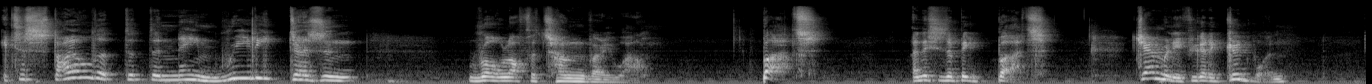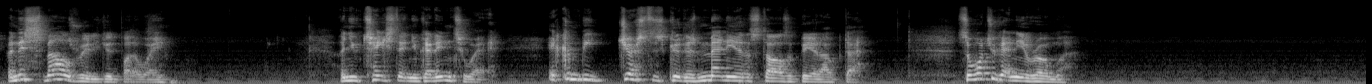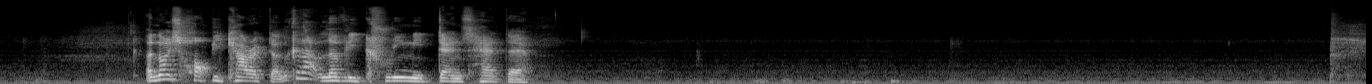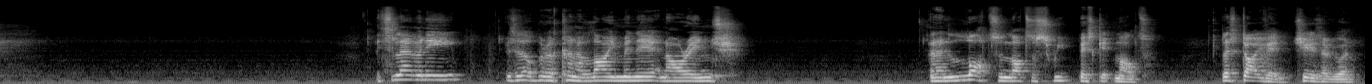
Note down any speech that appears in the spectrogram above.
it's a style that, that the name really doesn't roll off the tongue very well. But, and this is a big but, generally if you get a good one, and this smells really good by the way, and you taste it and you get into it, it can be just as good as many other styles of beer out there. So what do you get in the aroma? A nice hoppy character. Look at that lovely creamy dense head there. It's lemony, there's a little bit of kind of lime in it and orange. And then lots and lots of sweet biscuit malt. Let's dive in. Cheers everyone.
